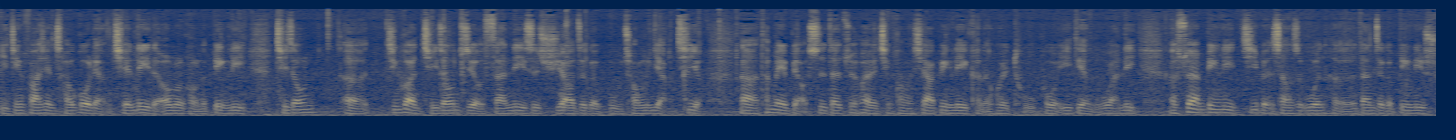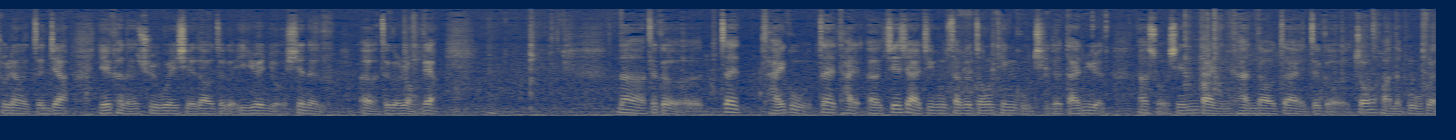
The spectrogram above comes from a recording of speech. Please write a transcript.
已经发现超过两千例的 Omicron 的病例，其中，呃，尽管其中只有三例是需要这个补充氧气哦，那他们也表示，在最坏的情况下，病例可能会突破一点五万例。呃，虽然病例基本上是温和的，但这个病例数量的增加，也可能去威胁到这个医院有限的，呃，这个容量。那这个在台股在台呃，接下来进入三分钟听股期的单元。那首先带您看到，在这个中环的部分，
